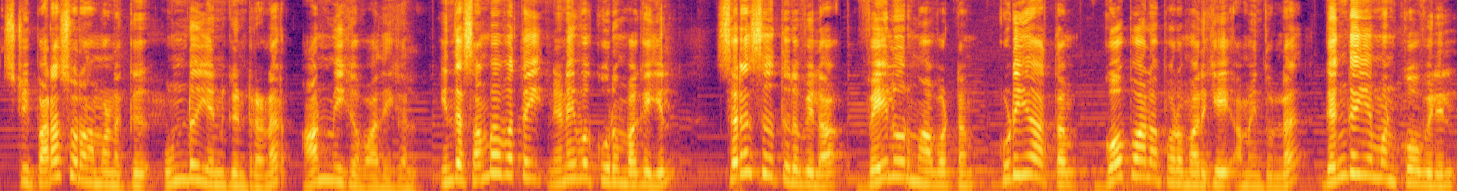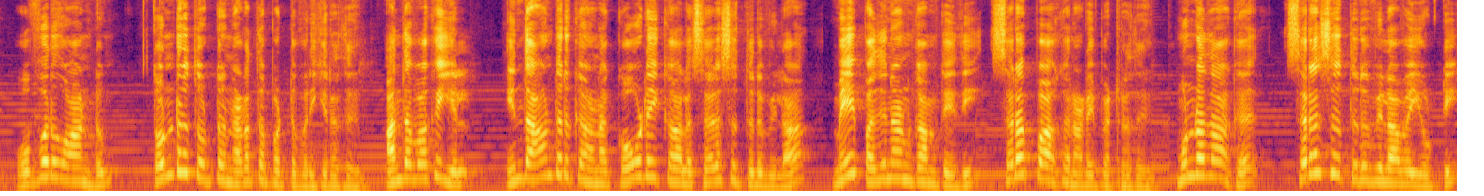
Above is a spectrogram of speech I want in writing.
ஸ்ரீ பரசுராமனுக்கு உண்டு என்கின்றனர் ஆன்மீகவாதிகள். இந்த சம்பவத்தை நினைவு கூறும் வகையில் சிரசு திருவிழா வேலூர் மாவட்டம் குடியாத்தம் கோபாலபுரம் அருகே அமைந்துள்ள கங்கையம்மன் கோவிலில் ஒவ்வொரு ஆண்டும் தொன்று தொட்டு நடத்தப்பட்டு வருகிறது. அந்த வகையில் இந்த ஆண்டிற்கான கோடைக்கால சிரசு திருவிழா மே பதினான்காம் தேதி சிறப்பாக நடைபெற்றது. முன்னதாக சிரசு திருவிழாவையொட்டி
